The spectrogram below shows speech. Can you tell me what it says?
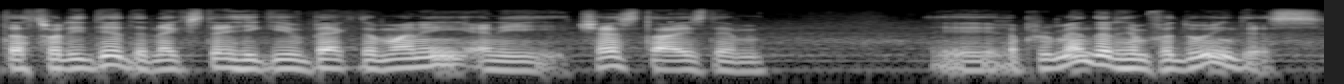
that's what he did. The next day he gave back the money and he chastised him he reprimanded him for doing this.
